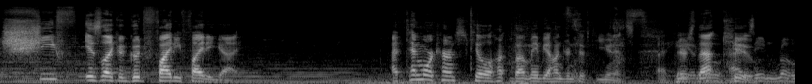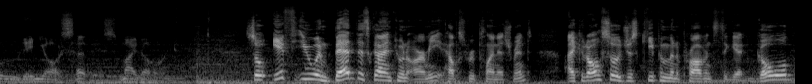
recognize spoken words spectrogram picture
chief is like a good fighty-fighty guy. I have 10 more turns to kill about maybe 150 units. There's that too. Service, so if you embed this guy into an army, it helps replenishment. I could also just keep him in a province to get gold,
